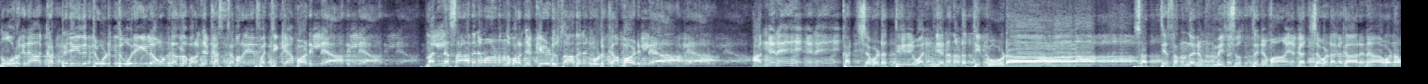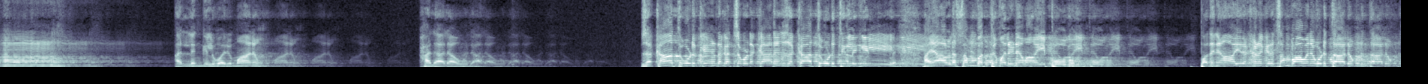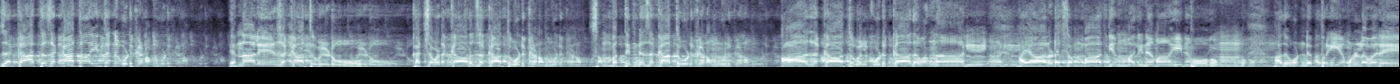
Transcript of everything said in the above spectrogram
നൂറ് ഗ്രാം കട്ട് ചെയ്തിട്ട് കൊടുത്ത് ഒരു കിലോ ഉണ്ടെന്ന് പറഞ്ഞ് കസ്റ്റമറെ പറ്റിക്കാൻ പാടില്ല. നല്ല സാധനമാണെന്ന് പറഞ്ഞ് കേടു സാധനം കൊടുക്കാൻ പാടില്ല. അങ്ങനെ കച്ചവടത്തിൽ വഞ്ചന നടത്തിക്കൂടാ. സത്യസന്ധനും വിശ്വസ്തനുമായ കച്ചവടക്കാരനാവണം. അല്ലെങ്കിൽ വരുമാനം ഹലാലാവൂല. ജക്കാത്ത് കൊടുക്കേണ്ട കച്ചവടക്കാരൻ ജക്കാത്ത് കൊടുത്തില്ലെങ്കിൽ അയാളുടെ സമ്പത്ത് മലിനമായി പോകും. പതിനായിരക്കണക്കിന് സംഭാവന കൊടുത്താലും ജക്കാത്ത് ജക്കാത്തായി തന്നെ കൊടുക്കണം. എന്നാലേ ജക്കാത്ത് വീടൂ. കച്ചവടക്കാർ ജക്കാത്ത് കൊടുക്കണം. സമ്പത്തിന്റെ ജക്കാത്ത് കൊടുക്കണം. ആ ജക്കാത്തുകൾ കൊടുക്കാതെ വന്നാൽ അയാളുടെ സമ്പാദ്യം മലിനമായി പോകും. അതുകൊണ്ട് പ്രിയമുള്ളവരെ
